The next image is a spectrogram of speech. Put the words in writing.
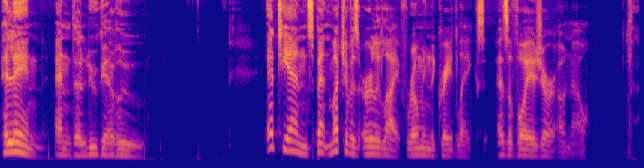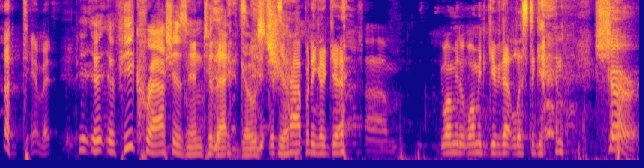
Helene and the Loup-garou. Etienne spent much of his early life roaming the Great Lakes as a voyageur. Oh no. Damn it! I- i- If he crashes into that ghost It's ship, It's happening again. Um, you want me to want me to give you that list again? Sure,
